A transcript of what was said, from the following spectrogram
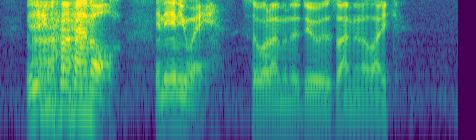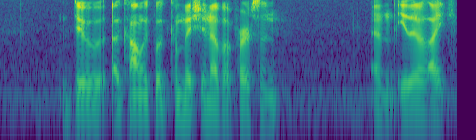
at all, in any way. So what I'm gonna do is I'm gonna like do a comic book commission of a person, and either like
